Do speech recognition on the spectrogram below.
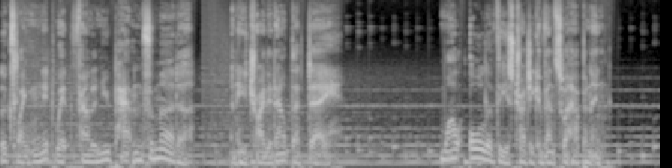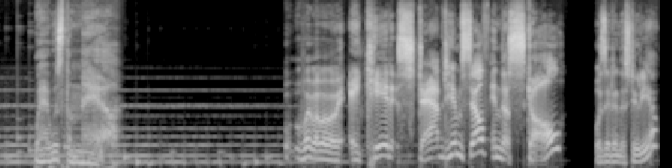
Looks like Nitwit found a new pattern for murder, and he tried it out that day. While all of these tragic events were happening, where was the mayor? Wait, wait, wait, wait. A kid stabbed himself in the skull? Was it in the studio?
